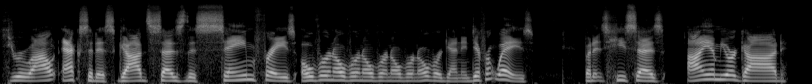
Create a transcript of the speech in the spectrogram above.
throughout Exodus, God says this same phrase over and over and over and over and over again in different ways. But he says, I am your God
